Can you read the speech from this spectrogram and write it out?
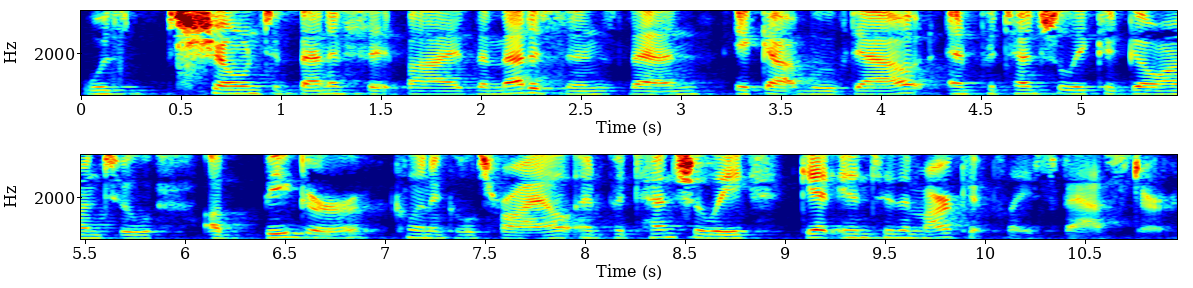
was shown to benefit by the medicines, then it got moved out and potentially could go on to a bigger clinical trial and potentially get into the marketplace faster.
